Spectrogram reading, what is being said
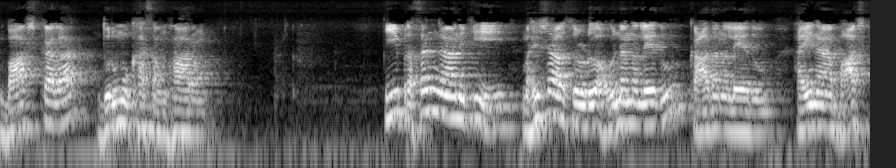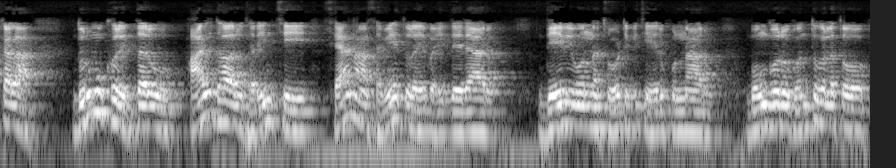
బాష్కల దుర్ముఖ సంహారం. ఈ ప్రసంగానికి మహిషాసురుడు అవుననలేదు కాదనలేదు. అయినా భాష్కల దుర్ముఖులిద్దరూ ఆయుధాలు ధరించి సేనా సమేతులై బయలుదేరారు. దేవి ఉన్న చోటికి చేరుకున్నారు. బొంగురు గొంతుకులతో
